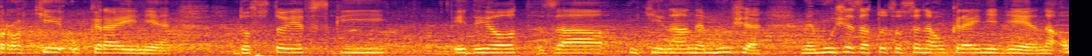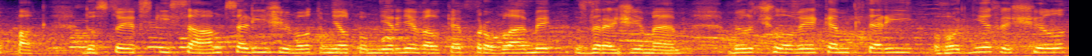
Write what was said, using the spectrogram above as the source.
proti Ukrajině. Dostojevský idiot za Putina nemůže. Nemůže za to, co se na Ukrajině děje. Naopak, Dostojevský sám celý život měl poměrně velké problémy s režimem. Byl člověkem, který hodně řešil uh,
